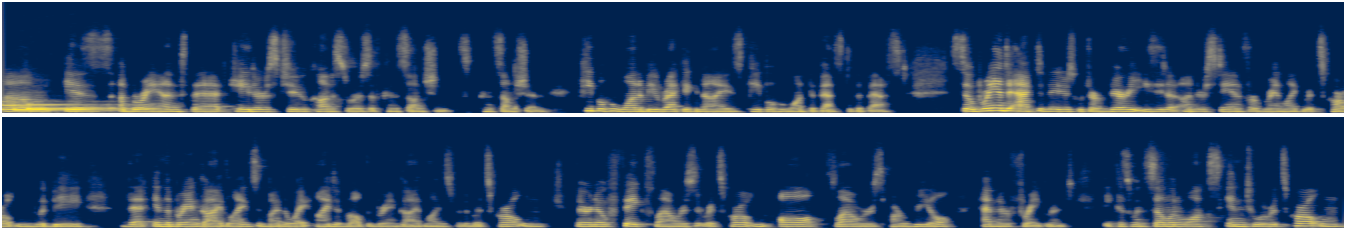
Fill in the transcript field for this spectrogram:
um, is a brand that caters to connoisseurs of consumption. Consumption. people who want to be recognized, people who want the best of the best. So brand activators, which are very easy to understand for a brand like Ritz-Carlton would be that in the brand guidelines, and by the way, I developed the brand guidelines for the Ritz-Carlton, there are no fake flowers at Ritz-Carlton. All flowers are real and they're fragrant because when someone walks into a Ritz-Carlton,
